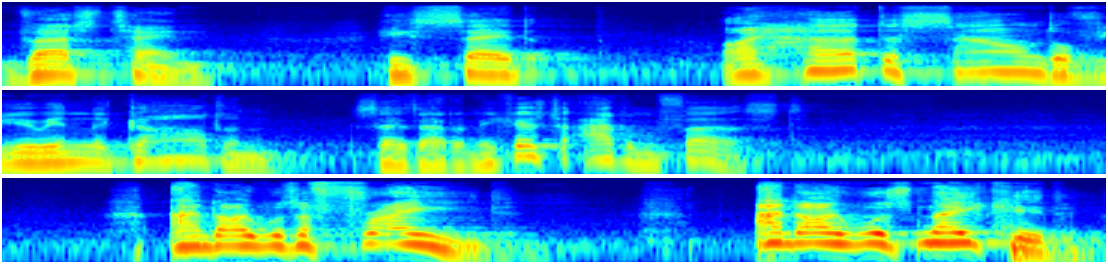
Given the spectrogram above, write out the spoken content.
Verse 10, he said, I heard the sound of you in the garden, says Adam. He goes to Adam first and I was afraid, and I was naked,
